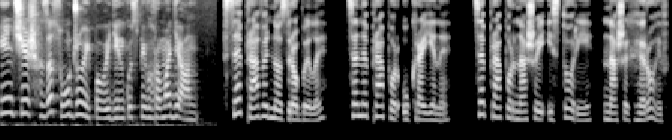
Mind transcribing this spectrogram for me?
Інші ж засуджують поведінку співгромадян. Все правильно зробили. Це не прапор України, Це прапор нашої історії, наших героїв,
